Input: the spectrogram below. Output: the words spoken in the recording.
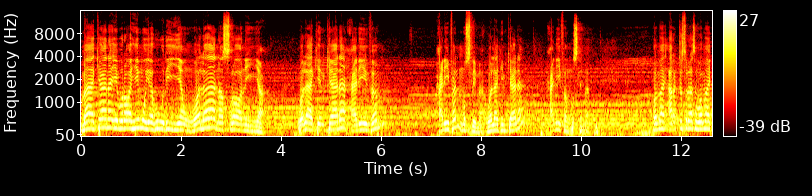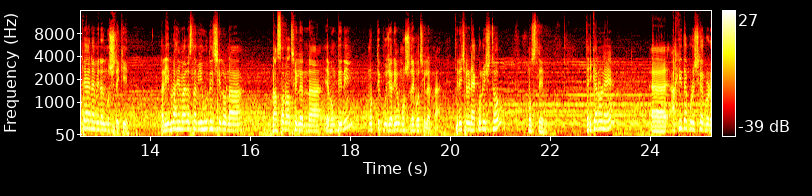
মা কানা ইব্রাহিম ইয়াহুদিয়্যা ওয়ালা নাসরানিয়্যা ولكن كان حنيفا حنيفا مسلما ولكن كان حنيفا مسلما ওমা আরেকটা সূরা আছে ওমা কানা মিনাল মুশরিকিন তাহলে ইব্রাহিম আলাইহিস সালাম ইহুদি ছিল না নাসারা ছিলেন না এবং তিনি মূর্তি পূজারীও মুশরিকও ছিলেন না তিনি ছিলেন একনিষ্ঠ মুসলিম তো এই কারণে আহ, আকিদা পরিষ্কার করে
